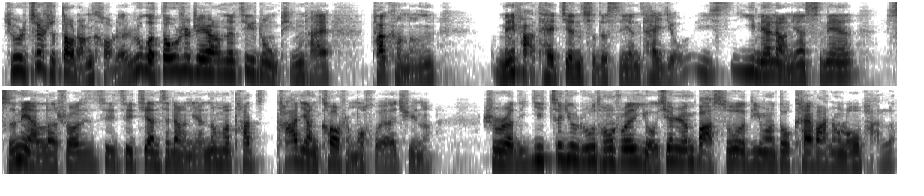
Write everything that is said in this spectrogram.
就是这是道长考虑，如果都是这样的这种平台，他可能没法太坚持的时间太久，一一年两年、十年、十年了，说这这坚持两年，那么他他将靠什么活下去呢？是不是？一这就如同说，有些人把所有地方都开发成楼盘了，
